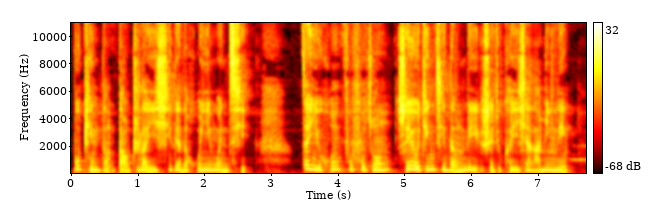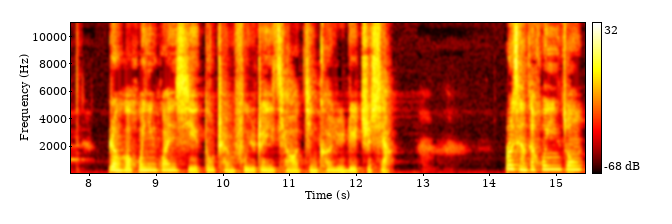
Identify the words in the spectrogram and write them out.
不平等导致了一系列的婚姻问题。在已婚夫妇中，谁有经济能力，谁就可以下达命令。任何婚姻关系都臣服于这一条金科玉律之下。若想在婚姻中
